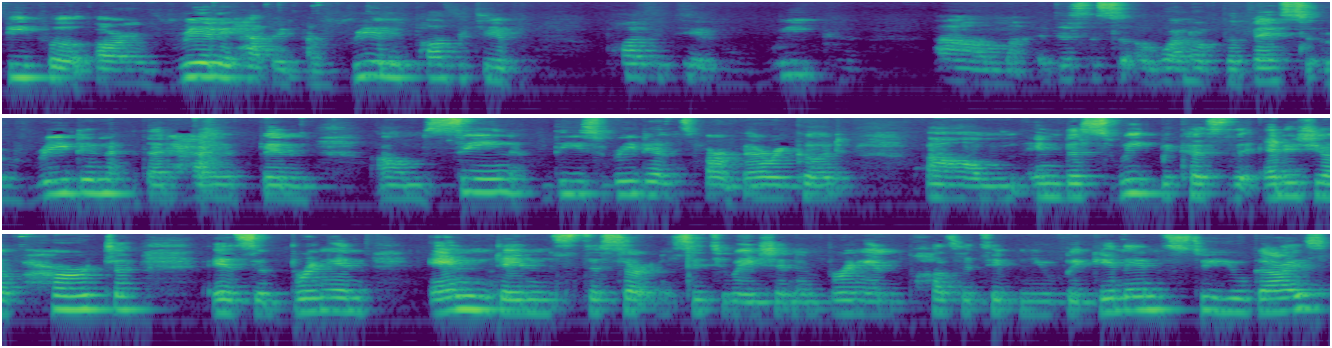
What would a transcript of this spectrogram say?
people, are really having a really positive, positive week um, this is one of the best reading that I have been um, seeing. These readings are very good um, in this week because the energy of hurt is bringing endings to certain situation and bringing positive new beginnings to you guys.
